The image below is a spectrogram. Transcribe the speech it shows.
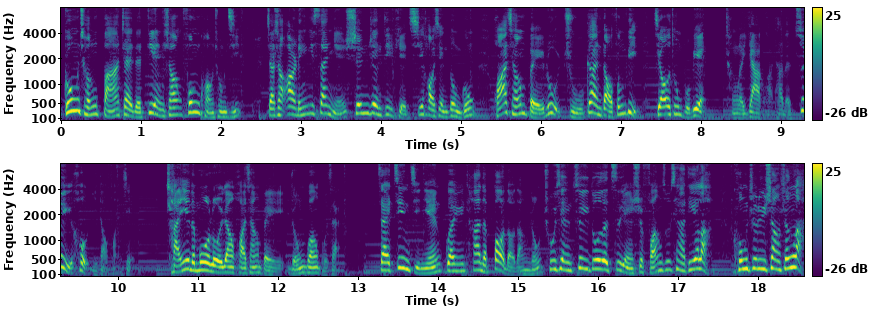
攻城拔寨的电商疯狂冲击，加上二零一三年深圳地铁七号线动工，华强北路主干道封闭，交通不便成了压垮它的最后一道防线。产业的没落让华强北荣光不再，在近几年关于它的报道当中，出现最多的字眼是房租下跌了，空置率上升了，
